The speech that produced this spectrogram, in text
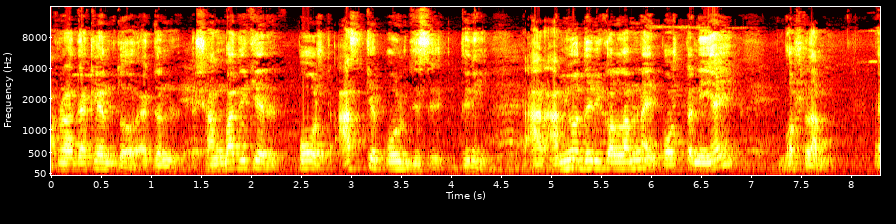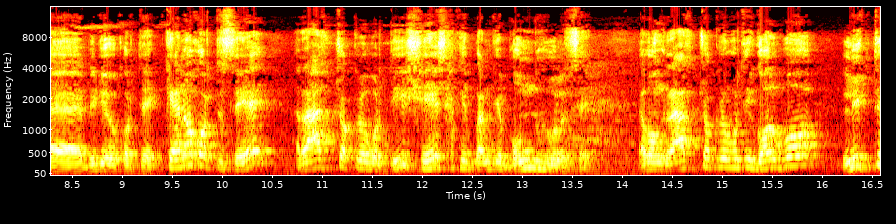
আপনারা দেখলেন তো, একজন সাংবাদিকের পোস্ট, আজকে পোস্ট দিছে তিনি। আর আমিও দেরি করলাম না, এই পোস্টটা নিয়েই বসলাম ভিডিও করতে। কেন করতেছে? রাজ চক্রবর্তী, সে সাকিব খানকে বন্ধু বলেছে। এবং রাজ চক্রবর্তী গল্প লিখতে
